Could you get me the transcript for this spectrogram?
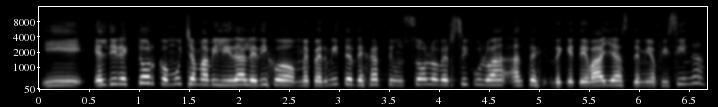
Y el director con mucha amabilidad le dijo, ¿me permites dejarte un solo versículo antes de que te vayas de mi oficina?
